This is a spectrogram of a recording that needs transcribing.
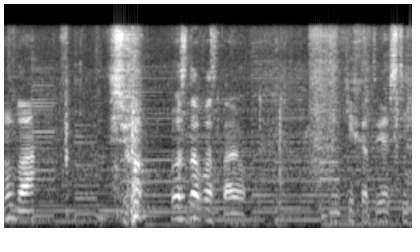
Ну да. Все, просто поставил. Никаких отверстий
